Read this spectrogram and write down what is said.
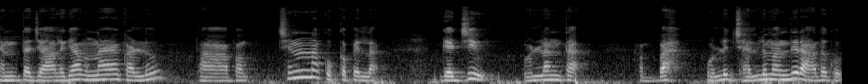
ఎంత జాలిగా ఉన్నాయా కళ్ళు. పాపం. చిన్న కుక్క పిల్ల. గజ్జి ఒళ్ళంతా. అబ్బా! ఒళ్ళు జల్లుమంది రాధకు.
